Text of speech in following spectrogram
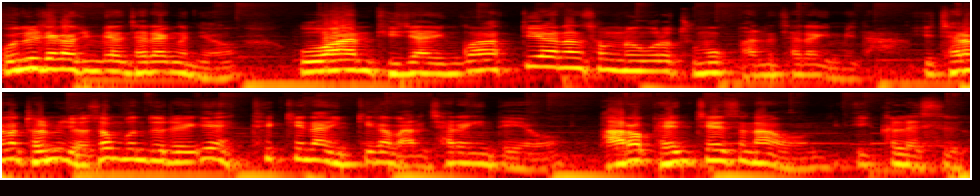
오늘 제가 준비한 차량은요 우아한 디자인과 뛰어난 성능으로 주목받는 차량입니다. 이 차량은 젊은 여성분들에게 특히나 인기가 많은 차량인데요. 바로 벤츠에서 나온 E클래스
